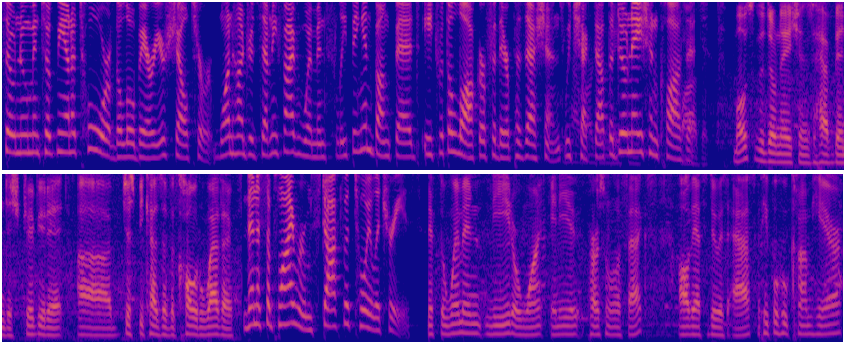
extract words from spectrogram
So Newman took me on a tour of the low barrier shelter. 175 women sleeping in bunk beds, each with a locker for their possessions. We checked out the donation closet. Most of the donations have been distributed uh, just because of the cold weather. Then a supply room stocked with toiletries. If the women need or want any personal effects, all they have to do is ask. People who come here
